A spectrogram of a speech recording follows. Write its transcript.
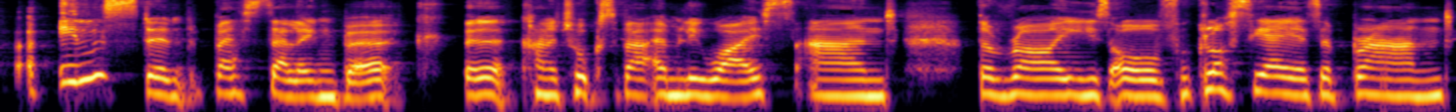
instant best-selling book that kind of talks about Emily Weiss and the rise of Glossier as a brand.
